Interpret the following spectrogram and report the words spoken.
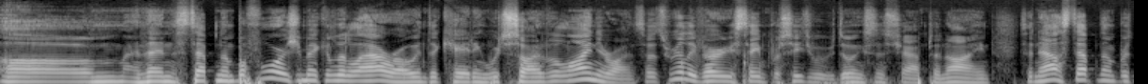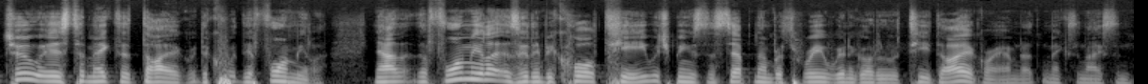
Um, and then step number four is you make a little arrow indicating which side of the line you're on. So it's really very the same procedure we've been doing since chapter nine. So now step number two is to make the diagram, the, the formula. Now the formula is going to be called T, which means in step number three we're going to go to a T diagram. That makes it nice and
